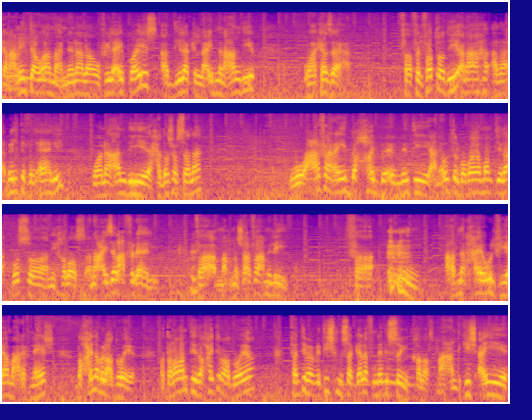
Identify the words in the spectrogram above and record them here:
كان عاملين. توأمة إن أنا لو في لعيب كويس أدي لك اللعيب من عندي وهكذا يعني. ففي الفترة دي أنا أنا قابلت في الأهلي وأنا عندي 11 سنة. وعارفة يعني إيه تضحي بإن أنت يعني قلت لبابايا ومامتي لأ بص يعني خلاص أنا عايز ألعب في الأهلي. فمش عارف أعمل إيه. فقعدنا نحاول فيها ما عرفناش. ضحينا بالعضوية. فطالما انت ضحيتي بعضويه فانت ما بقيتيش مسجلة في نادي الصيد خلاص. ما عندكيش أي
